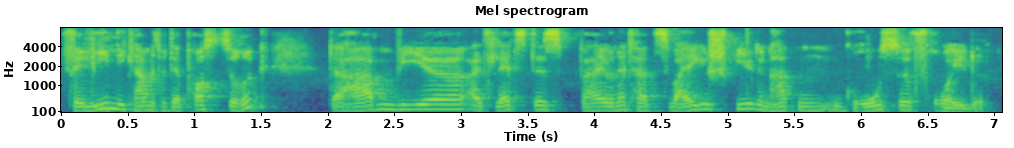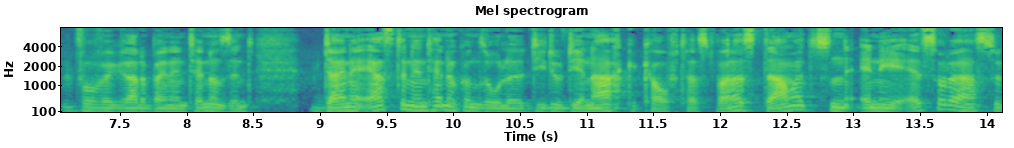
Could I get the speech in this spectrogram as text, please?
verliehen. Die kam jetzt mit der Post zurück. Da haben wir als letztes Bayonetta 2 gespielt und hatten große Freude. Wo wir gerade bei Nintendo sind. Deine erste Nintendo-Konsole, die du dir nachgekauft hast, war das damals ein NES oder hast du,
